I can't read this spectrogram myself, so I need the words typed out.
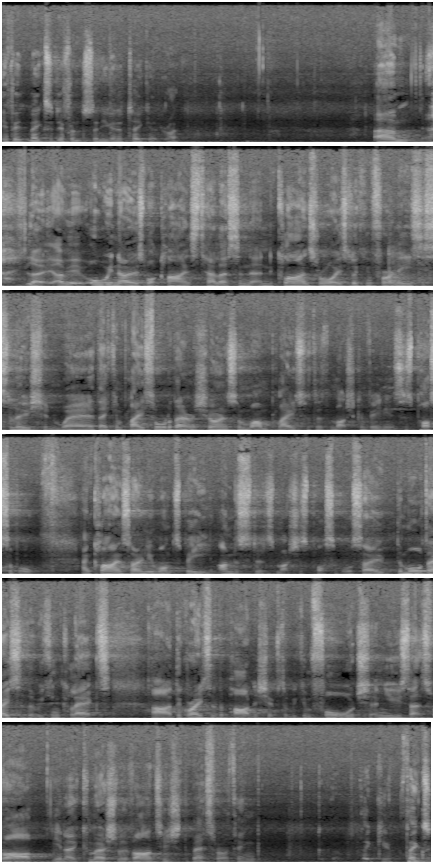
if it makes a difference, then you're going to take it, right? Um, look, I mean, all we know is what clients tell us, and, and, clients are always looking for an easy solution where they can place all of their insurance in one place with as much convenience as possible. And clients only want to be understood as much as possible. So, the more data that we can collect, uh, the greater the partnerships that we can forge and use that to our you know, commercial advantage, the better, I think. Thank you. Thanks.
